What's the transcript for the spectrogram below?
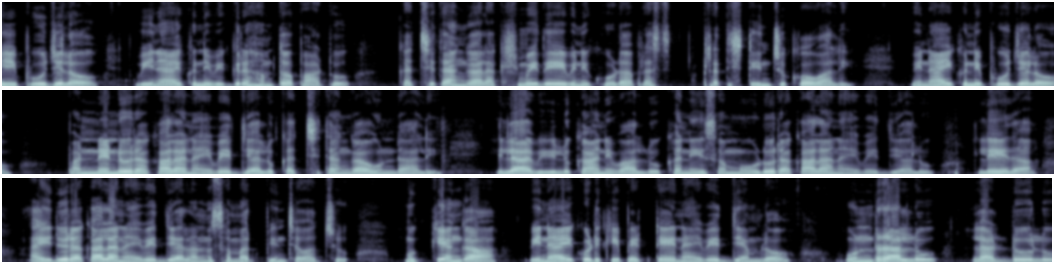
మీ పూజలో వినాయకుని విగ్రహంతో పాటు ఖచ్చితంగా లక్ష్మీదేవిని కూడా ప్రతిష్ఠించుకోవాలి. వినాయకుని పూజలో పన్నెండు రకాల నైవేద్యాలు ఖచ్చితంగా ఉండాలి. ఇలా వీలు కాని వాళ్ళు కనీసం మూడు రకాల నైవేద్యాలు లేదా ఐదు రకాల నైవేద్యాలను సమర్పించవచ్చు. ముఖ్యంగా వినాయకుడికి పెట్టే నైవేద్యంలో ఉండ్రాళ్ళు లడ్డూలు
